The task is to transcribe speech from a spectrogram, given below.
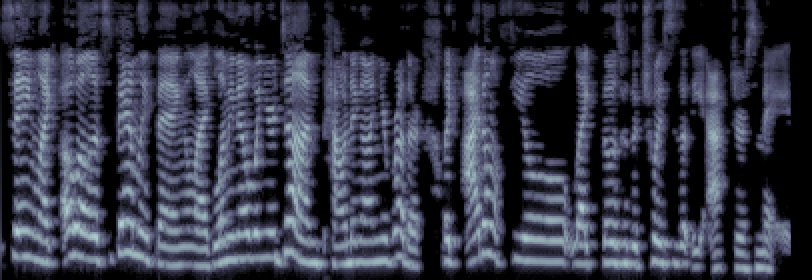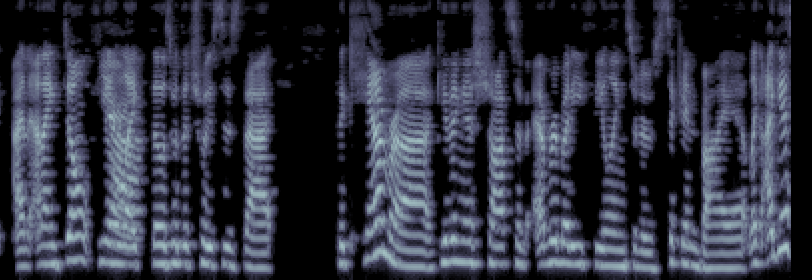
Saying like, oh well, it's a family thing. Like, let me know when you're done pounding on your brother. Like, I don't feel like those are the choices that the actors made, and and I don't feel Yeah. like those are the choices that the camera giving us shots of everybody feeling sort of sickened by it. Like, I guess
